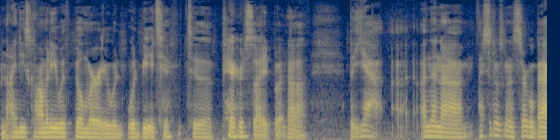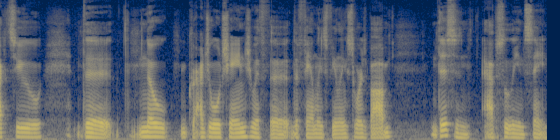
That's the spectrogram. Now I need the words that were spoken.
90s comedy with bill murray would would be to to parasite but uh but yeah and then uh, I said I was going to circle back to the no gradual change with the the family's feelings towards Bob. This is absolutely insane.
